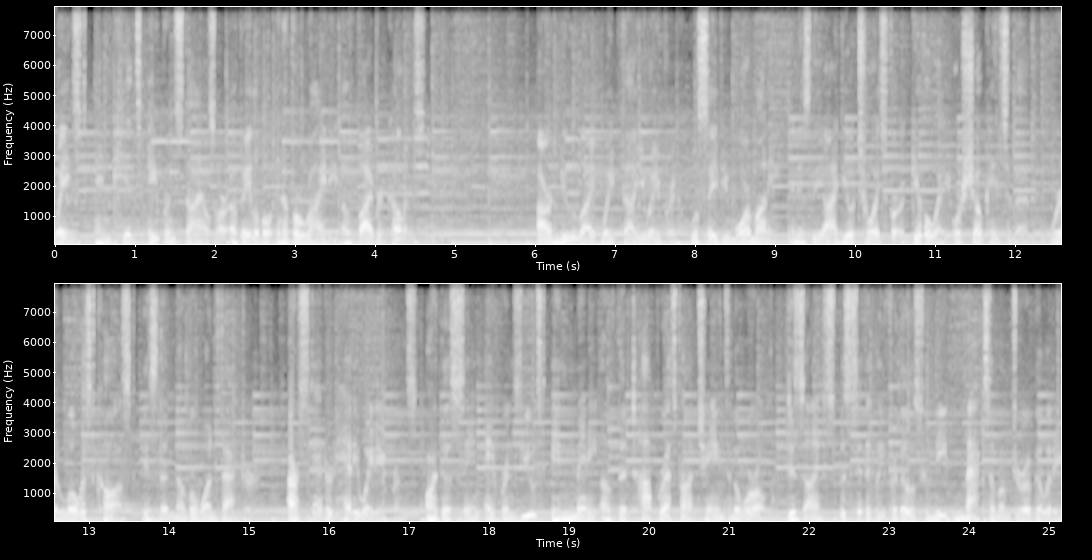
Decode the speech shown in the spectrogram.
waist, and kids' apron styles are available in a variety of vibrant colors. Our new lightweight value apron will save you more money and is the ideal choice for a giveaway or showcase event where lowest cost is the number one factor. Our standard heavyweight aprons are the same aprons used in many of the top restaurant chains in the world, designed specifically for those who need maximum durability.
